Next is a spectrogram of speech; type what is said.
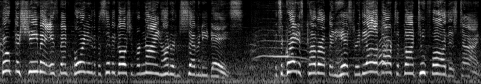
Fukushima has been pouring into the Pacific Ocean for 970 days. It's the greatest cover up in history. The oligarchs have gone too far this time.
